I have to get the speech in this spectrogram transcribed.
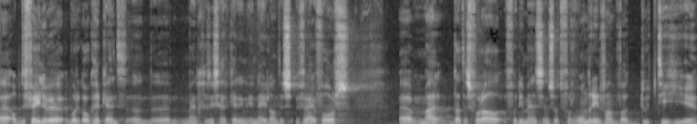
Uh, op de Veluwe word ik ook herkend. Uh, uh, mijn gezichtsherkenning in Nederland is vrij fors. maar dat is vooral voor die mensen een soort verwondering van wat doet hij hier?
